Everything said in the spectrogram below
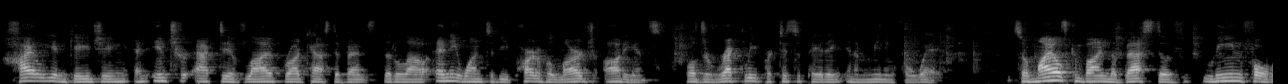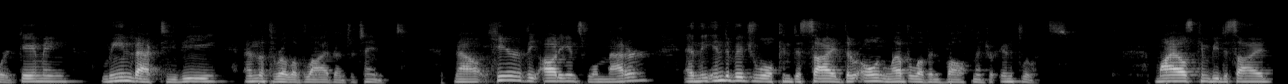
highly engaging, and interactive live broadcast events that allow anyone to be part of a large audience while directly participating in a meaningful way. So, Miles combine the best of lean forward gaming, lean back TV, and the thrill of live entertainment. Now, here the audience will matter, and the individual can decide their own level of involvement or influence. Miles can be decide,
